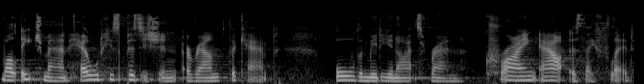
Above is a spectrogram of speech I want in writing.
While each man held his position around the camp, all the Midianites ran, crying out as they fled.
